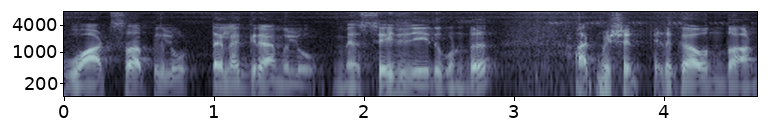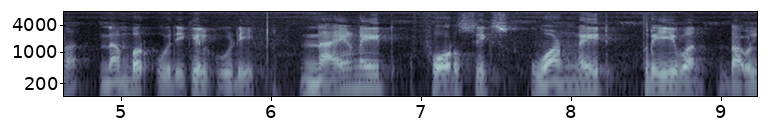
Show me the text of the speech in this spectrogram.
വാട്സാപ്പിലോ ടെലഗ്രാമിലോ മെസ്സേജ് ചെയ്തുകൊണ്ട് അഡ്മിഷൻ എടുക്കാവുന്നതാണ്. നമ്പർ ഒരിക്കൽ കൂടി nine eight four six one eight three one double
